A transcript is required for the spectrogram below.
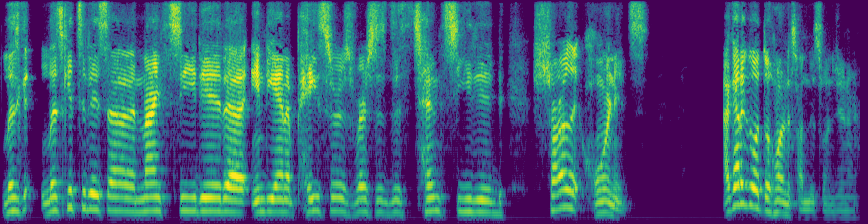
Let's get let's get to this uh, ninth seeded uh, Indiana Pacers versus this tenth seeded Charlotte Hornets. I gotta go with the Hornets on this one, Jenner.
